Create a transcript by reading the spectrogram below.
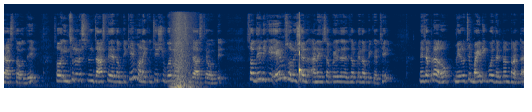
జాస్తి అవుద్ది. సో ఇన్సులిన్ రెసిస్టెన్స్ జాస్తి అయ్యేటప్పటికి మనకి వచ్చి షుగర్ లెవెల్స్ జాస్తి అవుద్ది. సో దీనికి ఏం సొల్యూషన్ అనేది చెప్పే చెప్పేటప్పటికి వచ్చి నేను చెప్పినాను మీరు వచ్చి బయటికి పోయి తింటుంటారంటే.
